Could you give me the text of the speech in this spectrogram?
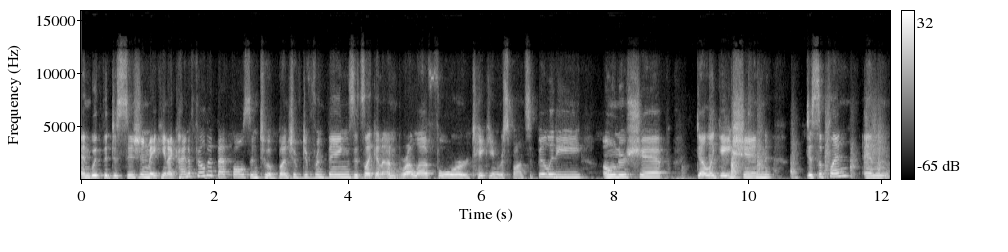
And with the decision making, I kind of feel that that falls into a bunch of different things. It's like an umbrella for taking responsibility, ownership, delegation, discipline, and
